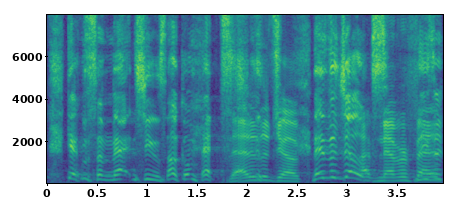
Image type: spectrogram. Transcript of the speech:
Give them some Matt juice, Uncle Matt. That is a joke. These are jokes. I've never fed These are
